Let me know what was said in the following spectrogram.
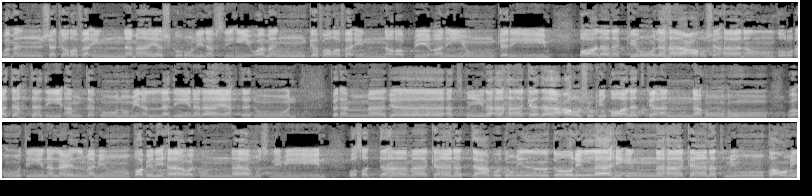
ومن شكر فإنما يشكر لنفسه ومن كفر فإن ربي غني كريم قال نكروا لها عرشها ننظر أتهتدي أم تكون من الذين لا يهتدون فلما جاءت قيل أهكذا عرشك قالت كأنه هو وأوتينا العلم من قبلها وكنا مسلمين. وصدها ما كانت تعبد من دون الله إنها كانت من قوم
